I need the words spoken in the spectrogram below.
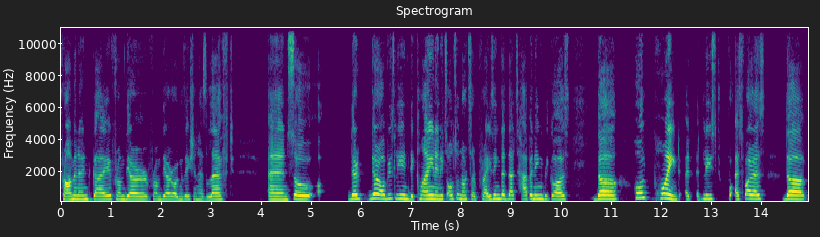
prominent guy from their from their organization has left. And so uh, they're they're obviously in decline and it's also not surprising that that's happening because the whole point at, at least for, as far as the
